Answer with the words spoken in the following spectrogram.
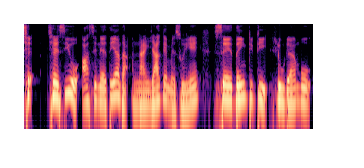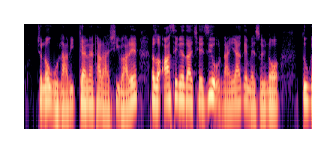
ချက် ချယ်ဆီကိုအာဆင်နယ်အသင်းကသာအနိုင်ရခဲ့မယ်ဆိုရင်10သိန်းတိတိလှူဒန်းဖို့ကျွန်တော်ကိုလာပြီးကန်လန်းထားတာရှိပါတယ်အဲဆိုအာဆင်နယ်သာချယ်ဆီကိုအနိုင်ရခဲ့မယ်ဆိုရင်တော့သူက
